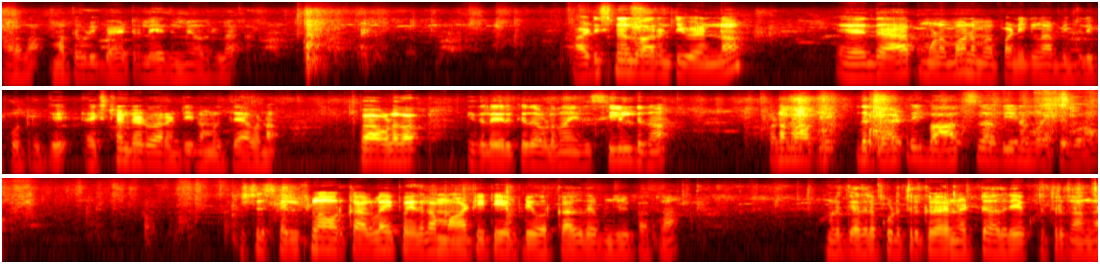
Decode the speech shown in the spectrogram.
அவ்வளோதான் மற்றபடி பேட்டரியில் எதுவுமே வரல. அடிஷ்னல் வாரண்ட்டி வேணும்னா இந்த ஆப் மூலமாக நம்ம பண்ணிக்கலாம் அப்படின்னு சொல்லி போட்டிருக்கு. எக்ஸ்டெண்டட் வாரண்டி நம்மளுக்கு தேவைன்னா. இப்போ அவ்வளோதான் இதில் இருக்குது அவ்வளோதான் இது சீல்டு தான். இப்போ நம்ம அப்படியே இந்த பேட்டரி பாக்ஸில் அப்படியே நம்ம வைக்க போகிறோம் ஃபஸ்ட்டு செல்ஃப்லாம் ஒர்க் ஆகல. இப்போ இதெல்லாம் மாட்டிட்டு எப்படி ஒர்க் ஆகுது அப்படின்னு சொல்லி பார்க்கலாம். நம்மளுக்கு அதில் கொடுத்துருக்குற நட்டு அதிலேயே கொடுத்துருக்காங்க.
